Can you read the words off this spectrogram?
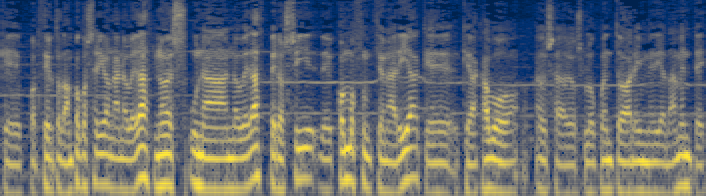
que por cierto tampoco sería una novedad, no es una novedad, pero sí de cómo funcionaría, que, que acabo, o sea, os lo cuento ahora inmediatamente.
